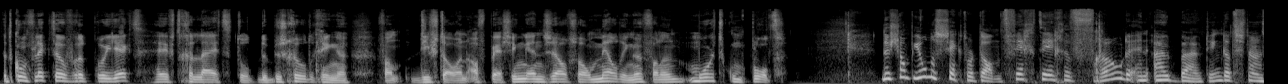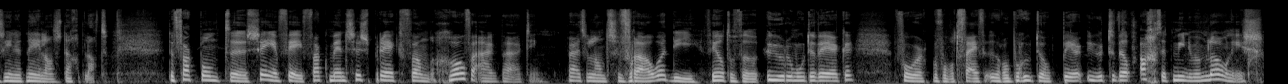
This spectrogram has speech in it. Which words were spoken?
Het conflict over het project heeft geleid tot de beschuldigingen van diefstal en afpersing... en zelfs al meldingen van een moordcomplot. De champignonsector dan vecht tegen fraude en uitbuiting. Dat staan ze in het Nederlands Dagblad. De vakbond eh, CNV Vakmensen spreekt van grove uitbuiting buitenlandse vrouwen die veel te veel uren moeten werken... voor bijvoorbeeld 5 euro bruto per uur, terwijl 8 het minimumloon is.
